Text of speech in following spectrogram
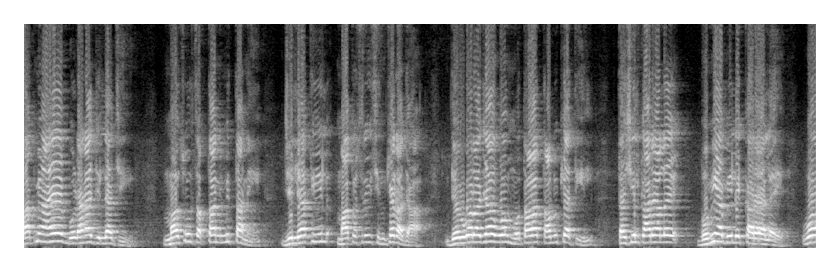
बातमी आहे बुलढाणा जिल्ह्याची. महसूल सप्ताहानिमित्ताने जिल्ह्यातील मातोश्री सिंदखेडराजा देवगराजा व मोताळा तालुक्यातील तहसील कार्यालय भूमी अभिलेख कार्यालय व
